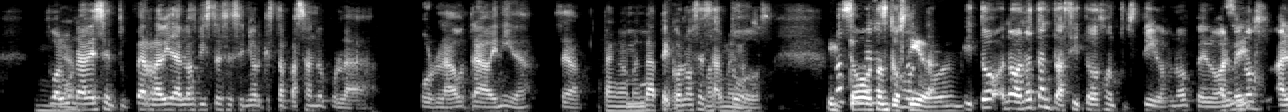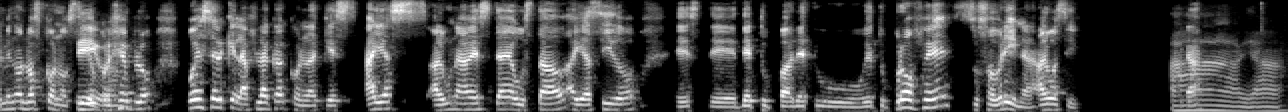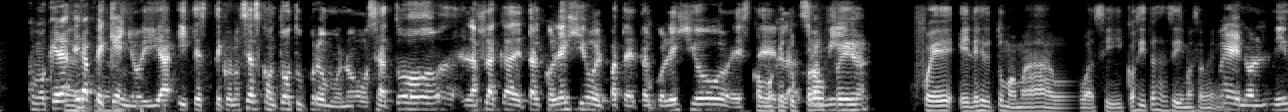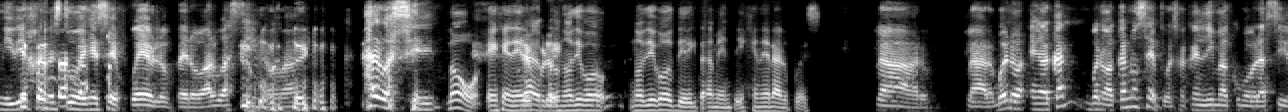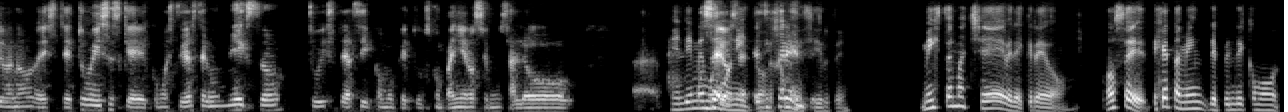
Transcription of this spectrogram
¿tú alguna vez en tu perra vida lo has visto ese señor que está pasando por la, por la otra avenida? O sea, Tan tú amandapio, te conoces más a todos. Y Más todos son tus tíos. Y to- no, no tanto así, todos son tus tíos, ¿no? Pero ¿Ah, al sí? menos, al menos lo has conocido. Sí, Por ejemplo, puede ser que la flaca con la que hayas alguna vez te haya gustado haya sido este, de, tu, de, tu, de tu profe, su sobrina, algo así. Ah, ya. Como que era, Claro, era pequeño y, y te, te conocías con todo tu promo, ¿no? O sea, todo, la flaca de tal colegio, el pata de tal colegio, este, Como que la- tu profe amiga. Fue el ex de tu mamá o así, cositas así más o menos. Bueno, mi, mi vieja no estuvo en ese pueblo, pero algo así, ¿no? Algo así. No, en general, pero- pues, no digo, no digo directamente, en general, pues. Claro, claro. Bueno, en acá, bueno, acá no sé, pues acá en Lima cómo habrá sido, ¿no? Este, tú me dices que como estudiaste en un mixto, tuviste así como que tus compañeros en un salón. ah, En Lima No es muy sé, o sea, bonito, es diferente. decirte. Mixto es más chévere, creo. No sé, es que también depende cómo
